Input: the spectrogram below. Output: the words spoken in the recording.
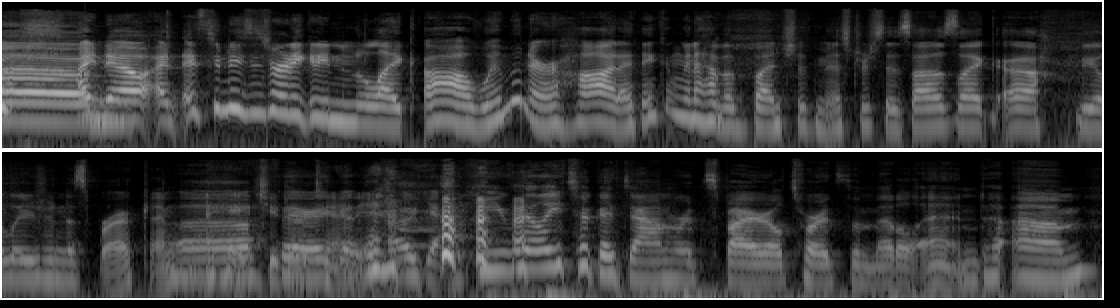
I Um, know. And as soon as he started getting into like, oh, women are hot. I think I'm gonna have a bunch of mistresses. I was like, ugh, the illusion is broken. I Uh, hate you, very good. D'Artagnan. Oh yeah, he really took a downward spiral towards the middle end. Um,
